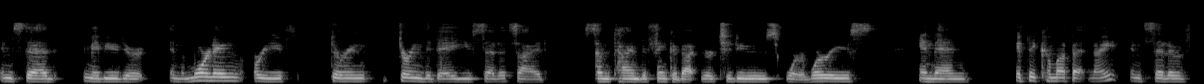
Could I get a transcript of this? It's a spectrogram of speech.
Instead, maybe you do it in the morning or you during during the day you set aside some time to think about your to-dos or worries. And then if they come up at night, instead of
